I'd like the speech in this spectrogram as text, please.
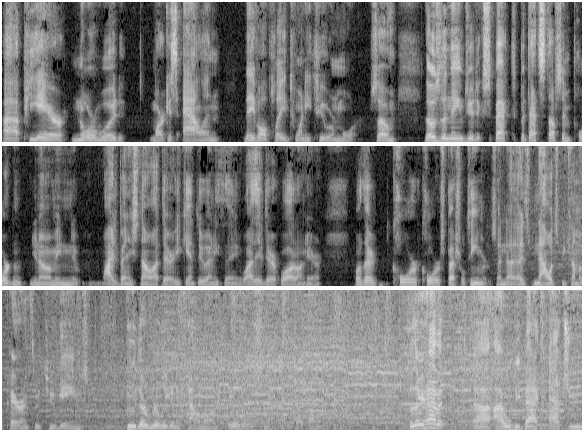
Uh, Pierre, Norwood, Marcus Allen, they've all played 22 or more. So those are the names you'd expect, but that stuff's important. You know, I mean, why is Benny Snell out there? He can't do anything. Why they have Derek Watt on here? Well, they're core, core special teamers. And uh, it's, now it's become apparent through two games who they're really going to count on for those snaps, which I find So there you have it. Uh, I will be back at you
